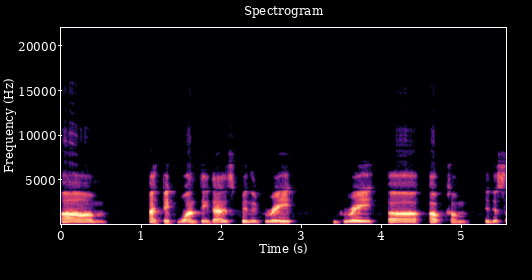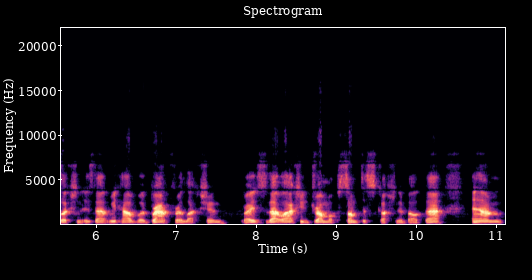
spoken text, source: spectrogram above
Um, I think one thing that has been a great, great uh, outcome in this election is that we have a Brantford election, right? So that will actually drum up some discussion about that. And I'm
